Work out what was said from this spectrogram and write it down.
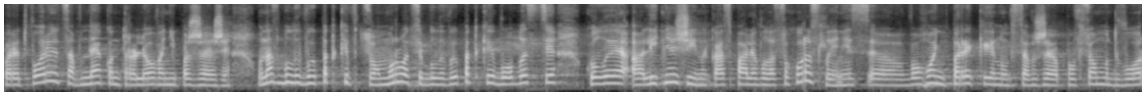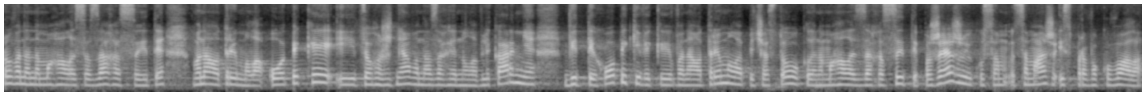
перетворюється в неконтрольовані пожежі. У нас були випадки в цьому році. Були випадки в області, коли літня жінка спалювала суху рослинність. е, Вогонь перекинувся вже по всьому двору. Вона намагалася загасити. Вона отримала опіки, і цього ж дня вона загинула в лікарні від тих опіків, які вона отримала під час того, коли намагалась загасити пожежу, яку сам сама ж і спровокувала.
